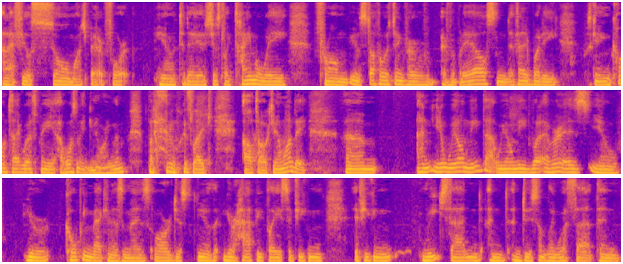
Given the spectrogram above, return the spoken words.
and I feel so much better for it. You know, today it's just like time away from you know stuff I was doing for everybody else, and if anybody was getting in contact with me, I wasn't ignoring them, but I was like, "I'll talk to you on Monday." Um, and you know we all need that. We all need whatever is you know your coping mechanism is or just you know your happy place. If you can if you can reach that and and, and do something with that then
